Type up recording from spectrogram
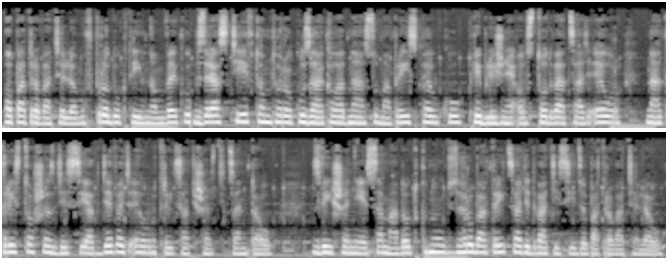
Opatrovateľom v produktívnom veku vzrastie v tomto roku základná suma príspevku približne o 120 eur na 369,36 eur. Zvýšenie sa má dotknúť zhruba 32 tisíc opatrovateľov.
